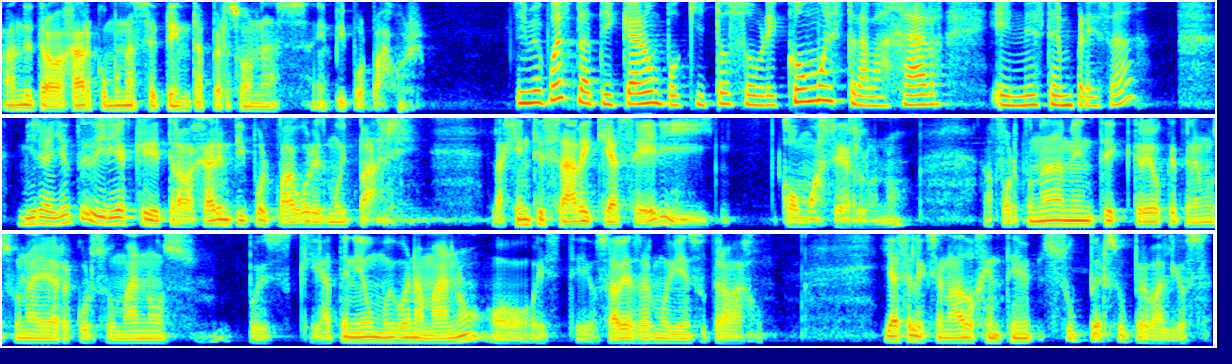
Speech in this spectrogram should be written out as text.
han de trabajar como unas 70 personas en People Power. ¿Y me puedes platicar un poquito sobre cómo es trabajar en esta empresa? Mira, yo te diría que trabajar en People Power es muy padre. La gente sabe qué hacer y cómo hacerlo, ¿no? Afortunadamente creo que tenemos un área de recursos humanos pues que ha tenido muy buena mano o, este, o sabe hacer muy bien su trabajo. Y ha seleccionado gente súper, súper valiosa.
